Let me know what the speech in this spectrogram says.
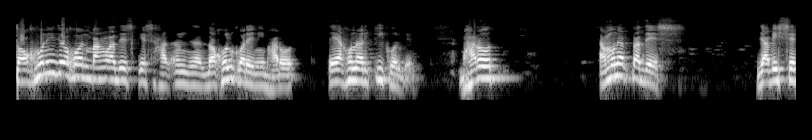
তখনই যখন বাংলাদেশকে দখল করেনি ভারত, তো এখন আর কি করবে? ভারত এমন একটা দেশ যা বিশ্বের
